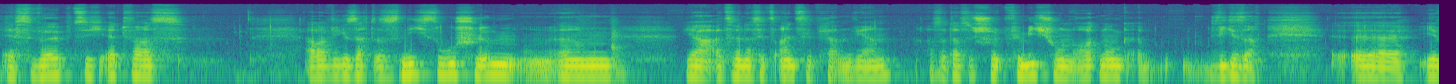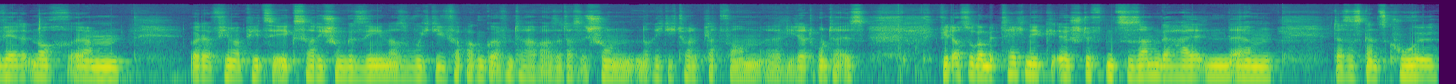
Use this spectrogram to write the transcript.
Es wölbt sich etwas. Aber wie gesagt, es ist nicht so schlimm, ähm, ja, als wenn das jetzt Einzelplatten wären. Also das ist für mich schon in Ordnung. Wie gesagt, äh, ihr werdet noch ähm, bei der Firma PCX hatte ich schon gesehen, also wo ich die Verpackung geöffnet habe. Also das ist schon eine richtig tolle Plattform, äh, die da drunter ist. Wird auch sogar mit Technikstiften zusammengehalten. Ähm, das ist ganz cool.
